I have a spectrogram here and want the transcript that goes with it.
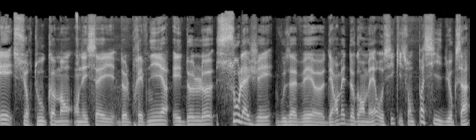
Et surtout comment on essaye de le prévenir et de le soulager? Vous avez euh, des remèdes de grand-mère aussi qui sont pas si idiots que ça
